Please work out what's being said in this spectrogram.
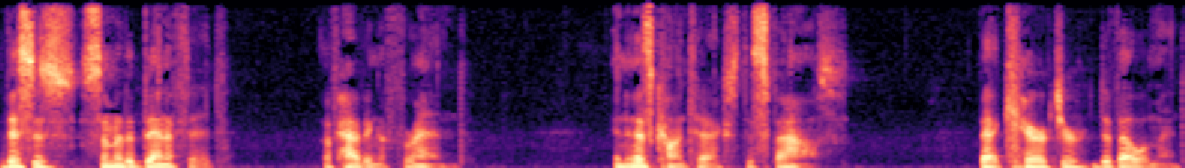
this is some of the benefit of having a friend. And in this context, a spouse. That character development.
